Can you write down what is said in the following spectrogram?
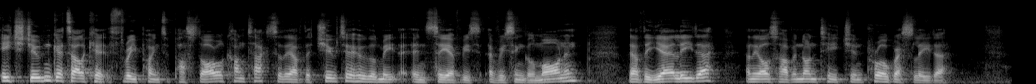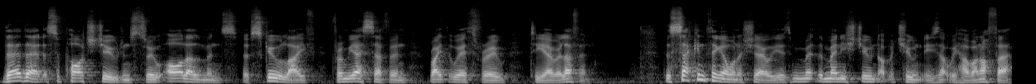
Each student gets allocated three points of pastoral contact, so they have the tutor who they'll meet and see every, every single morning. They have the year leader, and they also have a non-teaching progress leader. They're there to support students through all elements of school life from year 7 right the way through to year 11. The second thing I want to share with you is the many student opportunities that we have on offer.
